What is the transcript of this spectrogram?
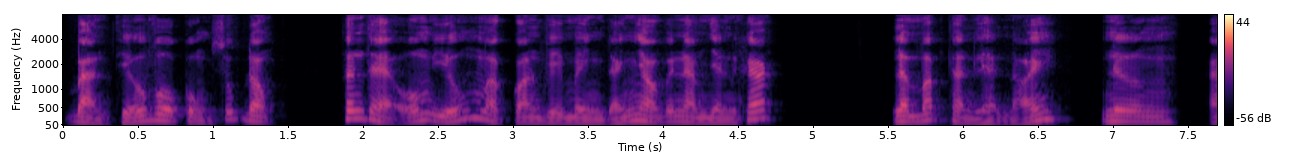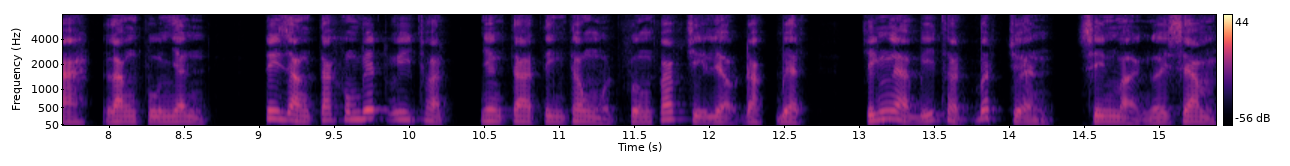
bản thiếu vô cùng xúc động. Thân thể ốm yếu mà còn vì mình đánh nhau với nam nhân khác. Lâm Bắc Thần liền nói, nương, à, Lăng Phu Nhân, tuy rằng ta không biết uy thuật, nhưng ta tinh thông một phương pháp trị liệu đặc biệt, chính là bí thuật bất truyền, xin mời ngươi xem.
